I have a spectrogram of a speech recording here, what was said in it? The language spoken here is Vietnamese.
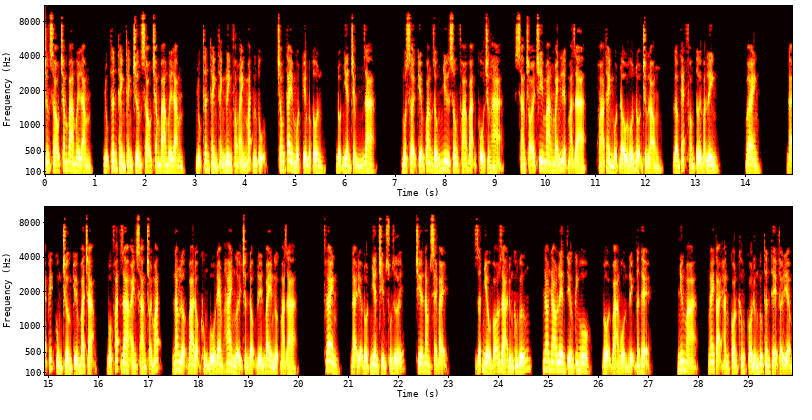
chương 635, nhục thân thành thánh chương 635, nhục thân thành thánh linh phong ánh mắt ngưng tụ trong tay một kiếm độc tôn đột nhiên chém đúng ra. Một sợi kiếm quang giống như sông phá vạn cổ trường hà sáng chói chi mang mãnh liệt mà ra hóa thành một đầu hỗn độn trường long gầm thét phóng tới vạn linh. Và anh đại kích cùng trường kiếm va chạm bộc phát ra ánh sáng chói mắt năng lượng ba động khủng bố đem hai người chấn động đến bay ngược mà ra. Phanh! Đại địa đột nhiên chìm xuống dưới chia năm xẻ bảy. Rất nhiều võ giả đứng không vững nhao nhao lên tiếng kinh hô đội vàng ổn định thân thể. Nhưng mà ngay tại hắn còn không có đứng vững thân thể thời điểm.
